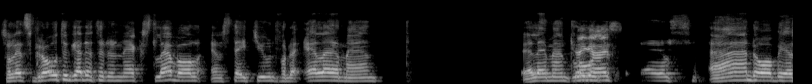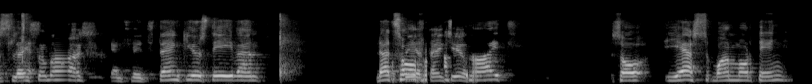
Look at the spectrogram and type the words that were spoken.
so let's grow together to the next level and stay tuned for the element, element hey guys. and obviously thanks so much. Thank you, Stephen. That's we'll all for Thank you. tonight. So yes, one more thing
